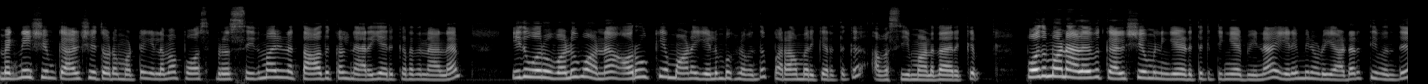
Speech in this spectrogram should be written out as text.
மெக்னீஷியம் கால்சியத்தோட மட்டும் இல்லாமல் பாஸ்பரஸ் இது மாதிரியான தாதுக்கள் நிறைய இருக்கிறதுனால இது ஒரு வலுவான ஆரோக்கியமான எலும்புகளை வந்து பராமரிக்கிறதுக்கு அவசியமானதாக இருக்குது போதுமான அளவு கால்சியம் நீங்கள் எடுத்துக்கிட்டீங்க அப்படின்னா எலும்பினுடைய அடர்த்தி வந்து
